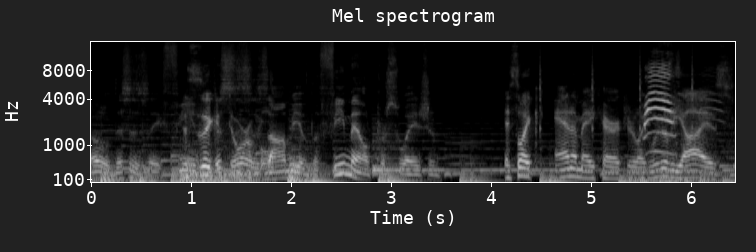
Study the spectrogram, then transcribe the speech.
Oh, this is a female. is, like, this adorable. is a zombie of the female persuasion. It's like anime character. Like, look at the eyes.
